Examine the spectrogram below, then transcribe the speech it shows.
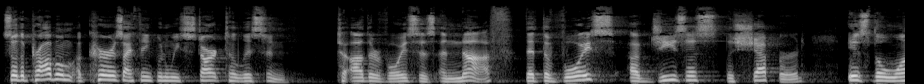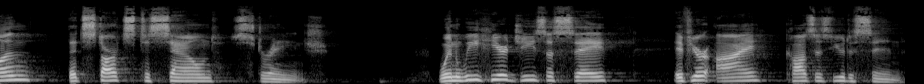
So the problem occurs, I think, when we start to listen to other voices enough that the voice of Jesus the shepherd is the one that starts to sound strange. When we hear Jesus say, If your eye causes you to sin,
